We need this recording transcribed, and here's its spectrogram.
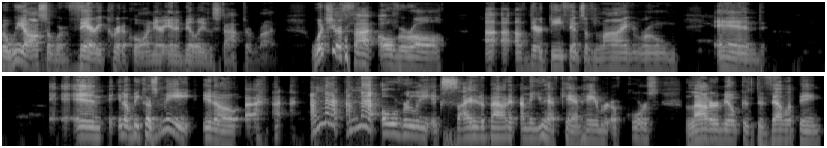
but we also were very critical on their inability to stop the run. What's your thought overall uh, uh, of their defensive line room and and you know because me you know I, am not i'm not overly excited about it i mean you have cam Heyward of course Loudermilk is developing.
